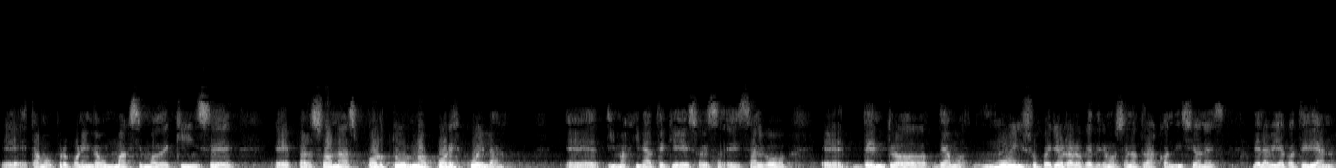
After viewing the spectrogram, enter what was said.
Eh, estamos proponiendo un máximo de 15 eh, personas por turno por escuela, eh, imagínate que eso es, algo eh, dentro, digamos, muy superior a lo que tenemos en otras condiciones de la vida cotidiana.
